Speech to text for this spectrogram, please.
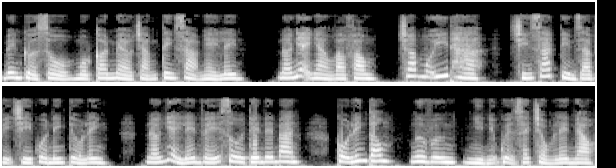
Bên cửa sổ một con mèo trắng tinh xảo nhảy lên, nó nhẹ nhàng vào phòng, chóp mũi ít hà, chính xác tìm ra vị trí của Ninh Tiểu Linh. Nó nhảy lên vế rồi tiến đến ban. Cổ Linh Tông, Ngư Vương nhìn những quyển sách chồng lên nhau,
